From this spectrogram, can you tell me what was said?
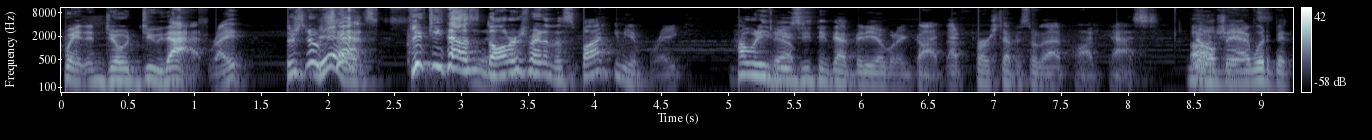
quit and go do that. Right? There's no Yeah. chance. Fifty thousand dollars right on the spot. Give me a break. How many Yep. views do you think that video would have got? That first episode of that podcast. oh No man, it would have been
